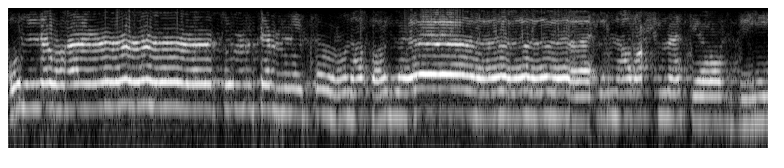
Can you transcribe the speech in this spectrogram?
قل لو أنتم تملكون خزائن رحمة ربي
